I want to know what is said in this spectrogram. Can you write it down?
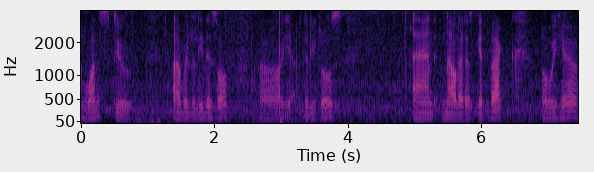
once to I will delete this off. Uh, yeah delete rows. And now let us get back over here.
